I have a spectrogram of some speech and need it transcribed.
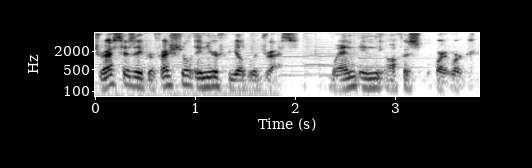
Dress as a professional in your field would dress, when in the office or at work.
